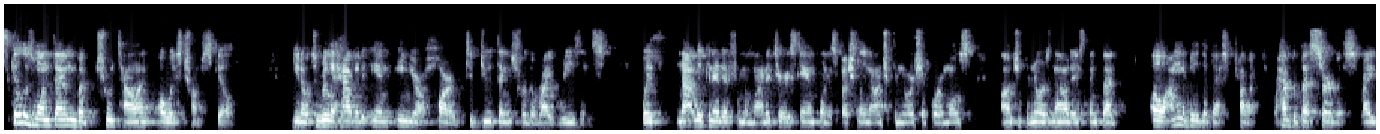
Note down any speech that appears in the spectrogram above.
skill is one thing, but true talent always trumps skill. You know, to really have it in in your heart to do things for the right reasons, with not looking at it from a monetary standpoint, especially in entrepreneurship, where most entrepreneurs nowadays think that, oh, I'm going to build the best product or have the best service, right?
